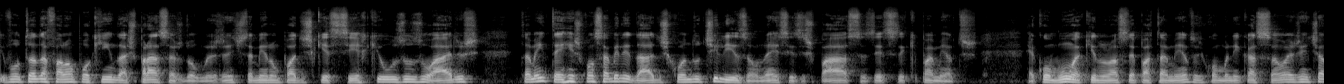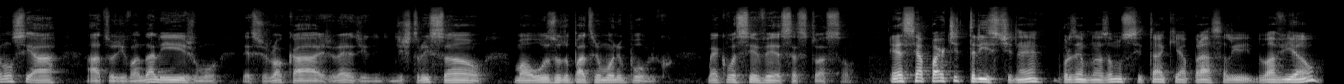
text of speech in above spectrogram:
E voltando a falar um pouquinho das praças, Douglas, a gente também não pode esquecer que os usuários também têm responsabilidades quando utilizam né, esses espaços, esses equipamentos. É comum aqui no nosso departamento de comunicação a gente anunciar atos de vandalismo nesses locais, né, de destruição, mau uso do patrimônio público. Como é que você vê essa situação? Essa é a parte triste, né? Por exemplo, nós vamos citar aqui a praça ali do avião,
